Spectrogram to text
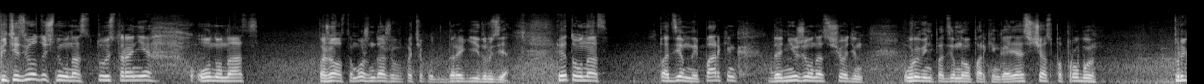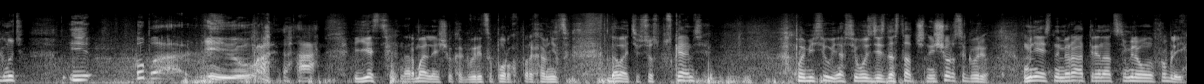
Пятизвездочный у нас в той стороне. Он у нас, пожалуйста, можно даже в ипотеку, дорогие друзья. Это у нас подземный паркинг. Да ниже у нас еще один уровень подземного паркинга. Я сейчас попробую прыгнуть и Опа! Есть нормально еще, как говорится, пороху пороховница. Давайте все, спускаемся. Помесил я всего здесь достаточно. Еще раз я говорю, у меня есть номера от 13 миллионов рублей.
